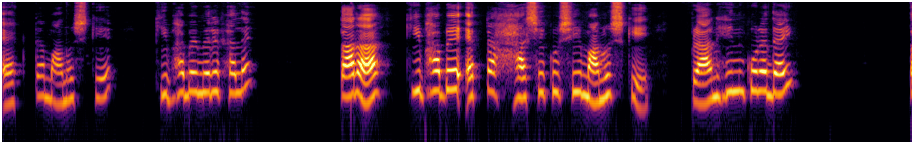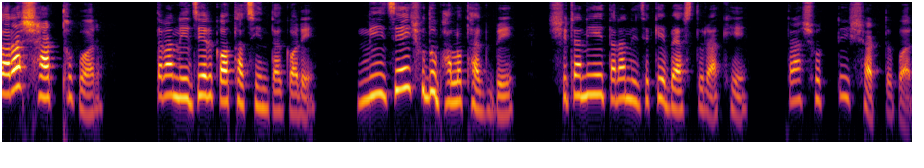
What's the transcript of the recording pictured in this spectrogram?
একটা মানুষকে কীভাবে মেরে ফেলে? তারা কীভাবে একটা হাসি খুশি মানুষকে প্রাণহীন করে দেয়? তারা স্বার্থপর, তারা নিজের কথা চিন্তা করে, নিজেই শুধু ভালো থাকবে। সেটা নিয়ে তারা নিজেকে ব্যস্ত রাখে। তারা সত্যিই স্বার্থপর।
